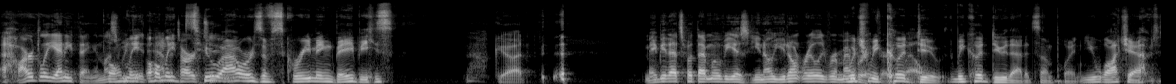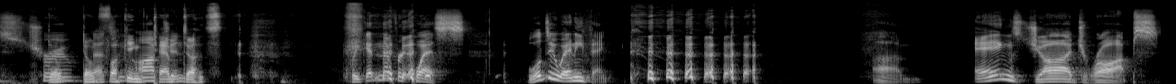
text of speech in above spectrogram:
Hardly anything, unless we only did only Avatar two 2. hours of screaming babies, Oh God. Maybe that's what that movie is. You know, you don't really remember. which it we could well. do. We could do that at some point. You watch out. It's true. Don't don't fucking tempt us. If we get enough requests, we'll do anything. um, Aang's jaw drops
